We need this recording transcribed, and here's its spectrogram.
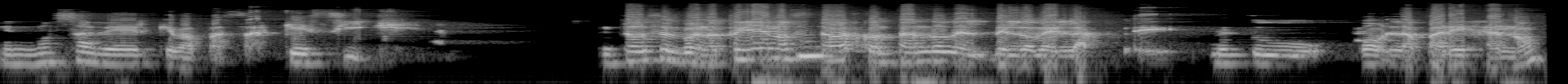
en no saber qué va a pasar, qué sigue. Entonces, bueno, tú ya nos estabas contando de, de lo de la eh, de tu con la pareja, ¿no?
